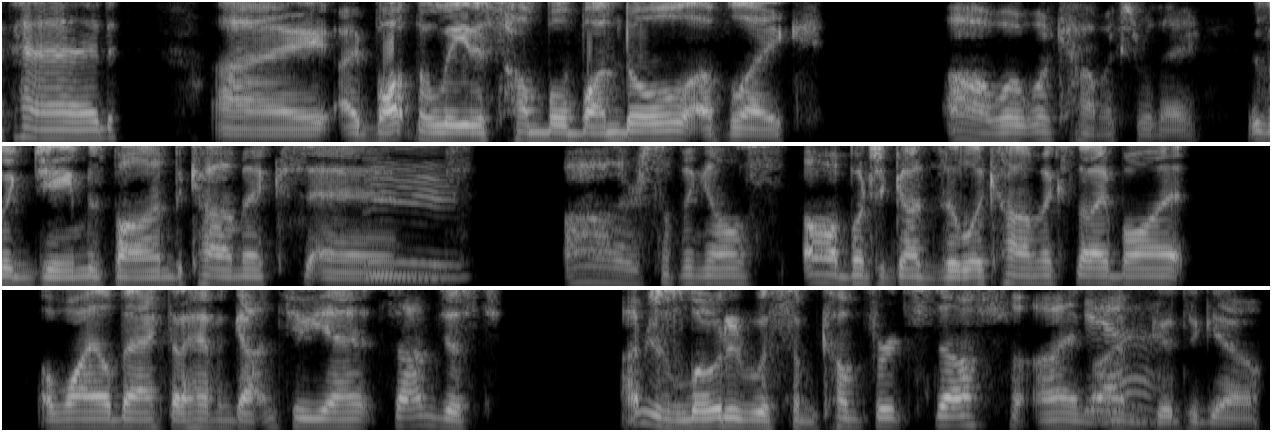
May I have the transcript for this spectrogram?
iPad. I I bought the latest Humble bundle of like, oh, what what comics were they? It was like James Bond comics and Mm. oh, there's something else. Oh, a bunch of Godzilla comics that I bought a while back that I haven't gotten to yet. So I'm just I'm just loaded with some comfort stuff. I'm Yeah. I'm good to go.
